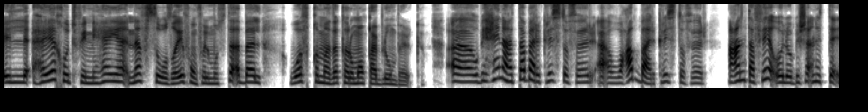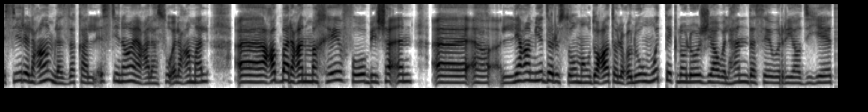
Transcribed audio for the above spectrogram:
اللي هياخد في النهاية نفس وظائفهم في المستقبل وفق ما ذكر موقع بلومبرج. آه وبحين اعتبر كريستوفر أو عبر كريستوفر عن تفاؤله بشأن التأثير العام للذكاء الاصطناعي على سوق العمل آه عبر عن مخاوفه بشأن آه آه اللي عم يدرسوا موضوعات العلوم والتكنولوجيا والهندسة والرياضيات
